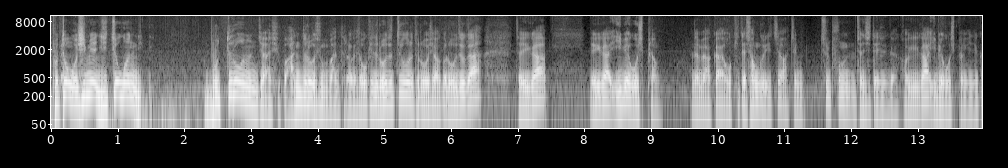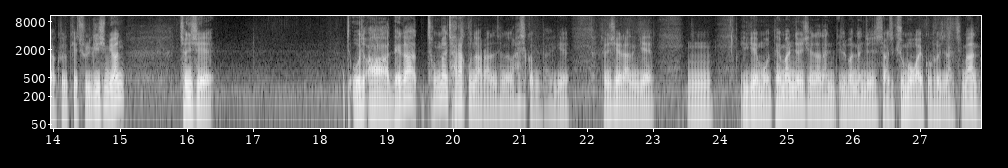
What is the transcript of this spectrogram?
보통 오시면 이쪽은 못 들어오는지 아시고 안 들어오시는 분 많더라고요. 그래서 오키드 로드 쪽으로 들어오셔서 로드가 저희가 여기가 250평. 그 다음에 아까 오키드 정글 있죠. 지금 출품 전시되어 있는 게 거기가 250평이니까 그렇게 즐기시면 전시에 오- 아 내가 정말 잘 왔구나라는 생각을 하실 겁니다. 이게 전시회라는 게 음, 이게 뭐 대만 전시회나 난- 일본 난전시회 아직 규모가 있고 그러진 않지만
